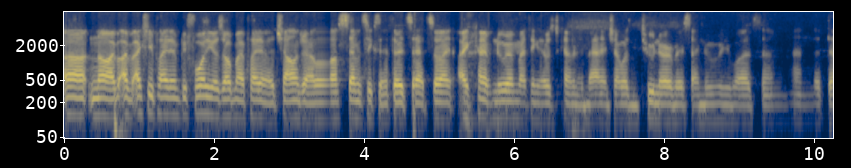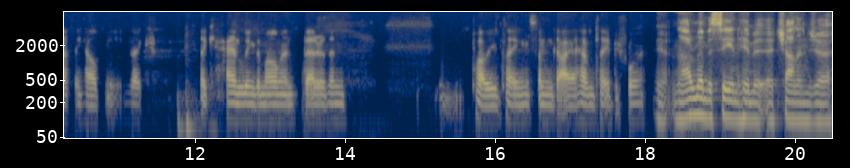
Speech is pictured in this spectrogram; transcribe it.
Uh, no, I've, I've actually played him before the US Open. I played him at a challenger. I lost seven six in the third set, so I, I kind of knew him. I think that was kind of an advantage. I wasn't too nervous. I knew who he was, um, and that definitely helped me, like like handling the moment better than probably playing some guy I haven't played before. Yeah, and I remember seeing him at a challenger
